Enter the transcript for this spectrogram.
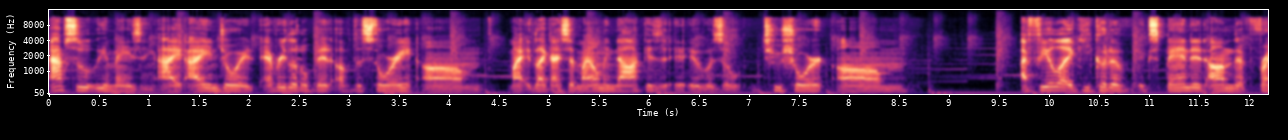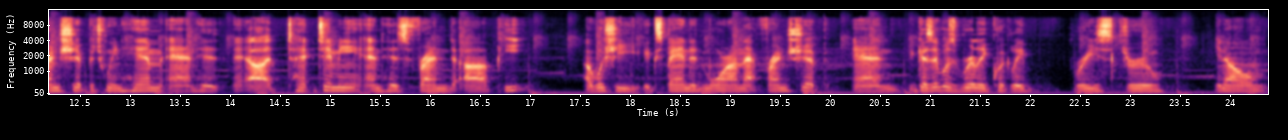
absolutely amazing. I, I enjoyed every little bit of the story. Um, my like I said, my only knock is it, it was a, too short. Um, I feel like he could have expanded on the friendship between him and his uh, T- Timmy and his friend uh, Pete. I wish he expanded more on that friendship, and because it was really quickly breezed through, you know,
